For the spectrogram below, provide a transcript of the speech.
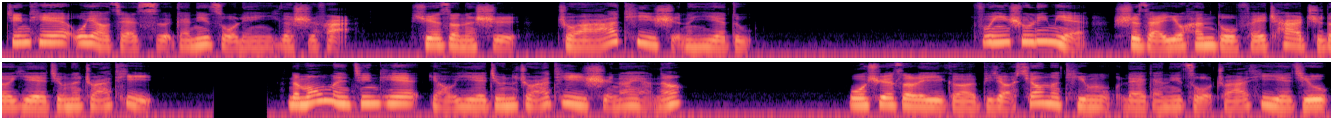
今天我要再次跟你做另一个示范，选择的是专题式的研读。福音书里面实在有很多非常值得研究的专题。那么我们今天要研究的专题是哪样呢？我选择了一个比较小的题目来跟你做专题研究，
